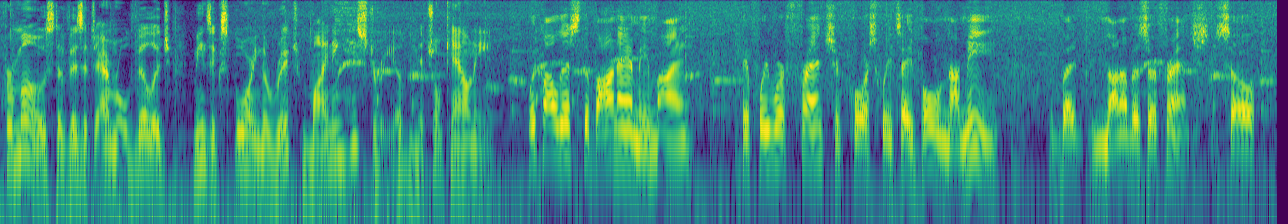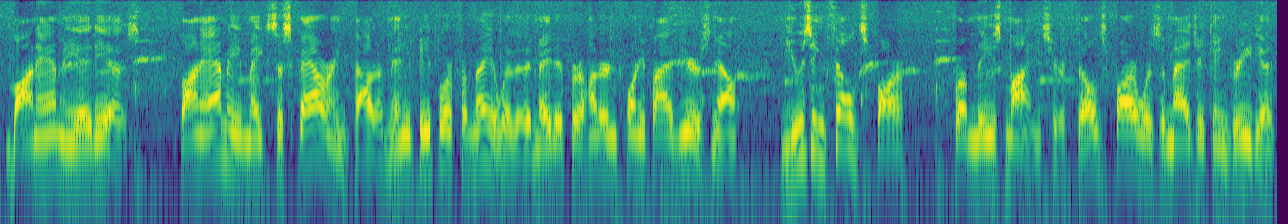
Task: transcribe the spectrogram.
For most, a visit to Emerald Village means exploring the rich mining history of Mitchell County. We call this the Bon Ami mine. If we were French, of course, we'd say Bon Ami, but none of us are French, so Bon Ami it is. Bon Ami makes a scouring powder. Many people are familiar with it. They made it for 125 years now using feldspar from these mines here. Feldspar was the magic ingredient.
